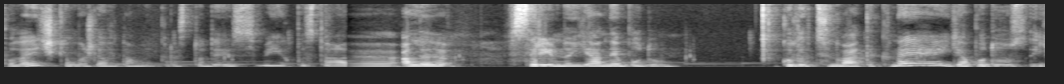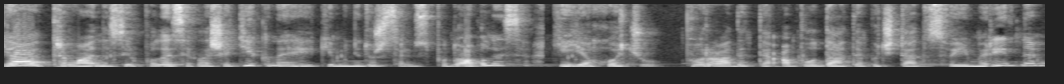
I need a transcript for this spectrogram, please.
полички, можливо, там якраз туди собі їх поставити. Е, Але все рівно я не буду колекціонувати книги. Я буду я тримаю на своїх полицях лише ті книги, які мені дуже сильно сподобалися, які я хочу порадити або дати почитати своїм рідним,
